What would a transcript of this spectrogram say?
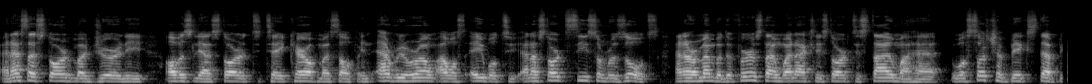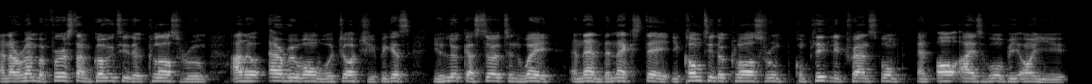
and as I started my journey obviously I started to take care of myself in every realm I was able to and I started to see some results. And I remember the first time when I actually started to style my hair it was such a big step. And I remember first time going to the classroom I know everyone will judge you because you look a certain way and then the next day you come to the classroom completely transformed and all eyes will be on you.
